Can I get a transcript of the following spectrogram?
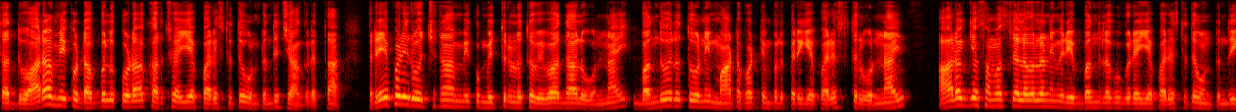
తద్వారా మీకు డబ్బులు కూడా ఖర్చు అయ్యే పరిస్థితి ఉంటుంది. జాగ్రత్త. రేపటి రోజున మీకు మిత్రులతో వివాదాలు ఉన్నాయి. బంధువులతోని మాట పట్టింపులు పెరిగే పరిస్థితులు ఉన్నాయి. ఆరోగ్య సమస్యల వలన మీరు ఇబ్బందులకు గురయ్యే పరిస్థితి ఉంటుంది.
